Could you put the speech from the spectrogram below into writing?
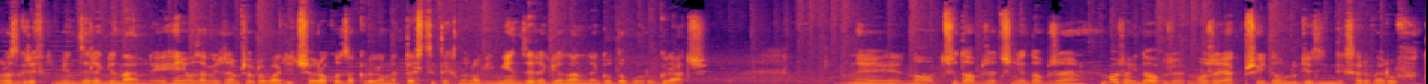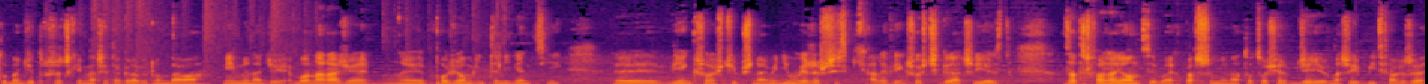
Rozgrywki międzyregionalne. Jesienią zamierzałem przeprowadzić szeroko zakrojone testy technologii międzyregionalnego doboru graczy. Yy, no, czy dobrze, czy niedobrze? Może i dobrze. Może jak przyjdą ludzie z innych serwerów, to będzie troszeczkę inaczej ta gra wyglądała. Miejmy nadzieję, bo na razie yy, poziom inteligencji yy, większości przynajmniej, nie mówię, że wszystkich, ale większości graczy jest zatrważający, bo jak patrzymy na to, co się dzieje w naszych bitwach, że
